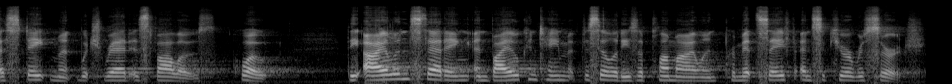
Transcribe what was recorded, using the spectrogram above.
a statement which read as follows, quote, the island setting and biocontainment facilities of Plum Island permit safe and secure research.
